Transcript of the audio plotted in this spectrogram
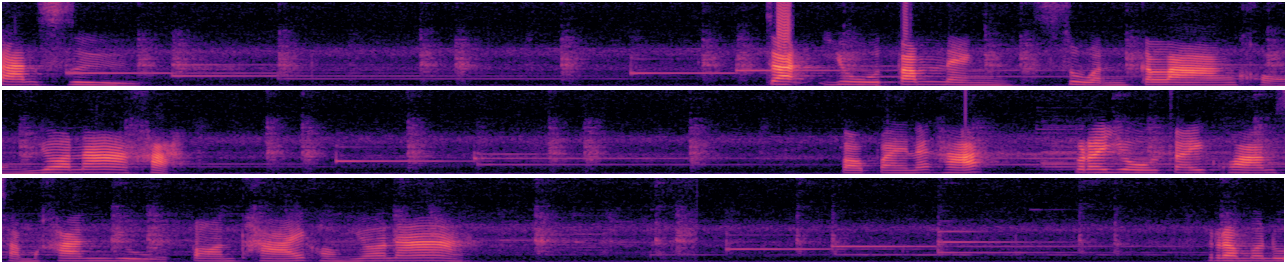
การสื่อ จะอยู่ตำแหน่งส่วนกลางของย่อหน้าค่ะ ต่อไปนะคะ ประโยคใจความสำคัญอยู่ตอนท้ายของย่อหน้า เรามาดู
